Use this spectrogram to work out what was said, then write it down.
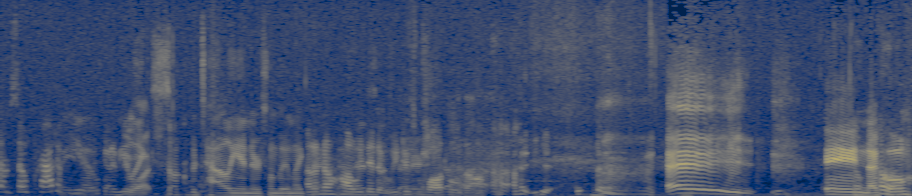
I'm so proud of you. It's gotta be You like what? Suck Battalion or something like that. I don't know how we did it. sounds We just waddled off. hey, Hey, Oh, Knuckle. hello.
